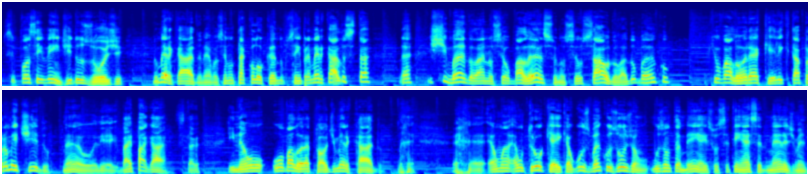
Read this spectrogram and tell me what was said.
se fossem vendidos hoje no mercado, né? Você não está colocando sempre a mercado, você está né, estimando lá no seu balanço, no seu saldo lá do banco, que o valor é aquele que está prometido, né? Ele vai pagar. Tá e não o valor atual de mercado. É, uma, é um truque aí que alguns bancos usam, usam também aí, se você tem asset management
